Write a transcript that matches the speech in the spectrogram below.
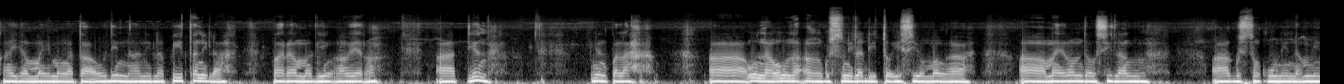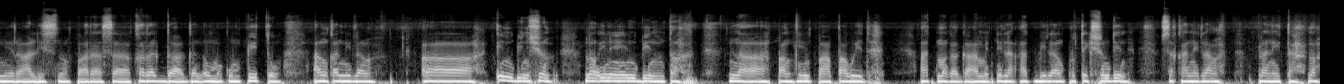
Kaya may mga tao din na nilapitan nila para maging aware. At yun, yun pala. Ah, unang-una ang gusto nila dito is yung mga ah mayroon daw silang ah, gustong kunin ng mineralis no para sa karagdagan o makumpleto ang kanilang ah, invention no iniimbento na panghimpapawid at magagamit nila at bilang protection din sa kanilang planeta no.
